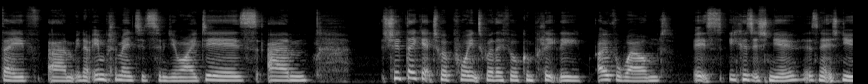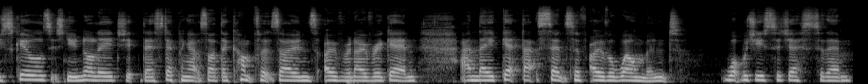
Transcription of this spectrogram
they've um, you know implemented some new ideas. Um, should they get to a point where they feel completely overwhelmed? It's because it's new, isn't it? It's new skills, it's new knowledge. They're stepping outside their comfort zones over and over again, and they get that sense of overwhelmment. What would you suggest to them?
